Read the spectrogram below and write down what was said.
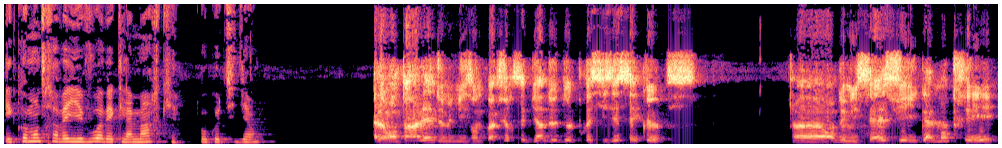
et comment travaillez-vous avec la marque au quotidien? Alors en parallèle de mes maisons de coiffure, c'est bien de, de, le préciser, c'est que euh, en 2016, j'ai également créé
